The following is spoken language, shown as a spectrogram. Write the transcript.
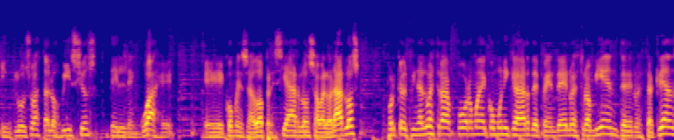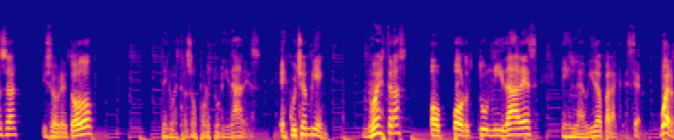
incluso hasta los vicios del lenguaje. He comenzado a apreciarlos, a valorarlos, porque al final nuestra forma de comunicar depende de nuestro ambiente, de nuestra crianza y sobre todo de nuestras oportunidades. Escuchen bien, nuestras oportunidades en la vida para crecer. Bueno,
